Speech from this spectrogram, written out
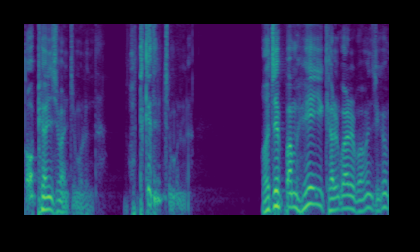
또 변심할지 모른다. 어떻게 될지 몰라. 어젯밤 회의 결과를 보면 지금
